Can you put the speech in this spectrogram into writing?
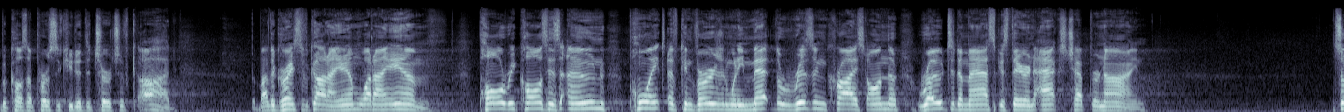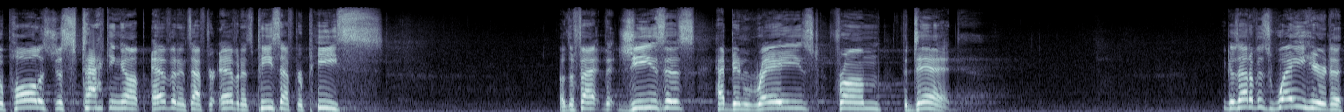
because I persecuted the church of God. But by the grace of God, I am what I am. Paul recalls his own point of conversion when he met the risen Christ on the road to Damascus there in Acts chapter 9. So Paul is just stacking up evidence after evidence, piece after piece of the fact that Jesus had been raised from the dead. He goes out of his way here to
